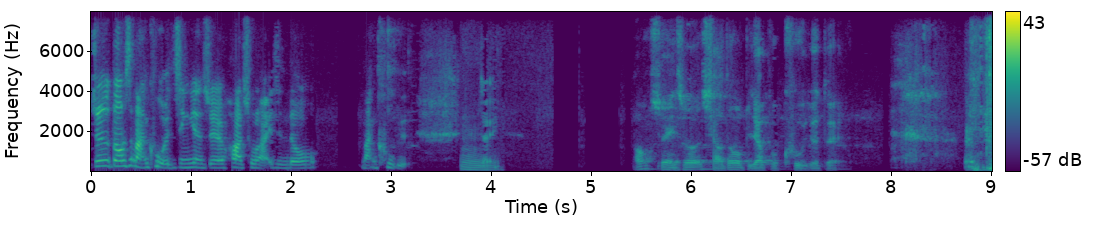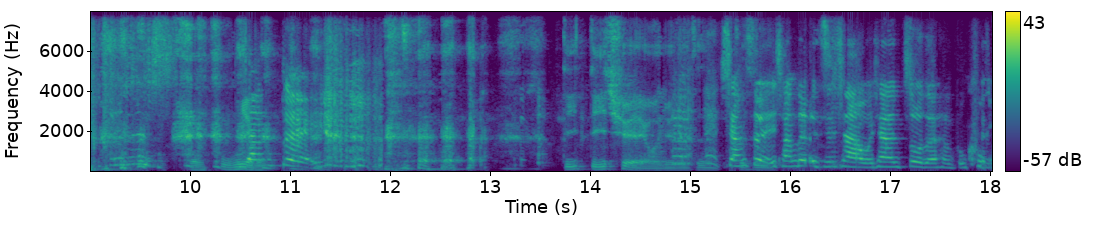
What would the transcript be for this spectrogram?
就是都是蛮酷的经验，所以画出来是都蛮酷的。嗯，对哦，所以你说小豆比较不酷，就对了。对，负面的，相对，的的确，我觉得真的 相对相对之下，我现在做的很不酷。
